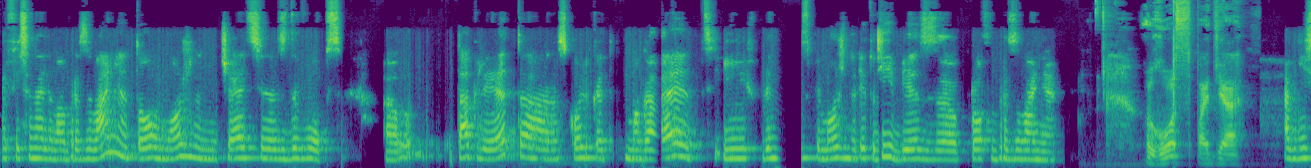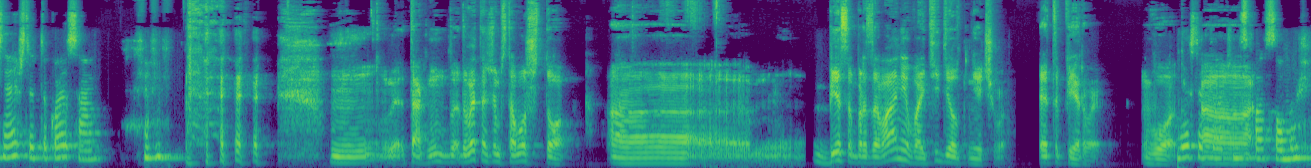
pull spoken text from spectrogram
профессионального образования, то можно начать с DevOps. А, так ли это, насколько это помогает, и, в принципе, можно ли идти без профобразования? Господи! Объясняй, что это такое сам. Так, ну давай начнем с того, что а, без образования в IT делать нечего. Это первое. Вот. Если ты очень а, способный.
